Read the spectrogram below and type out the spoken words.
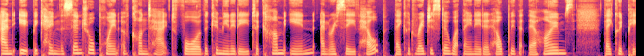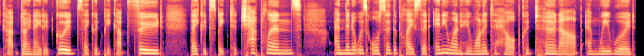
and it became the central point of contact for the community to come in and receive help. They could register what they needed help with at their homes. They could pick up donated goods. They could pick up food. They could speak to chaplains. And then it was also the place that anyone who wanted to help could turn up and we would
